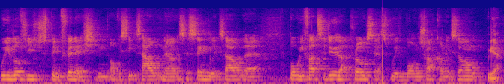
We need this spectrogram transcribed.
We Love You's just been finished, and obviously it's out now. It's a single. It's out there. But we've had to do that process with one track on its own. Yeah.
